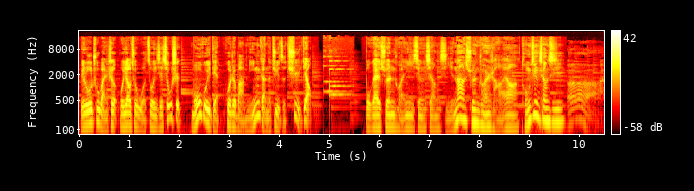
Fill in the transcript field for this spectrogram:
比如出版社会要求我做一些修饰，模糊一点，或者把敏感的句子去掉。不该宣传异性相吸，那宣传啥呀？同性相吸？啊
